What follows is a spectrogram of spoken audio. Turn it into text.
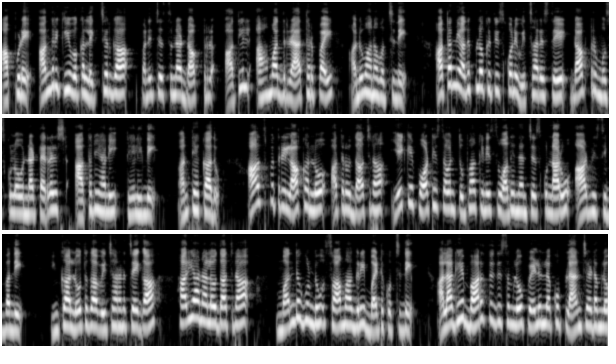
అప్పుడే అందరికీ ఒక లెక్చర్గా పనిచేస్తున్న డాక్టర్ అతిల్ అహ్మద్ రాథర్పై అనుమానం వచ్చింది. అతన్ని అదుపులోకి తీసుకొని విచారిస్తే డాక్టర్ ముసుగులో ఉన్న టెర్రరిస్ట్ అతని అని తేలింది. అంతేకాదు ఆసుపత్రి లాకర్లో అతను దాచిన ఏకే ఫార్టీ సెవెన్ తుపాకీని స్వాధీనం చేసుకున్నారు ఆర్మీ సిబ్బంది. ఇంకా లోతుగా విచారణ చేయగా హర్యానాలో దాచిన మందుగుండు సామాగ్రి బయటకొచ్చింది. అలాగే భారతదేశంలో పేలుళ్ళకు ప్లాన్ చేయడంలో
